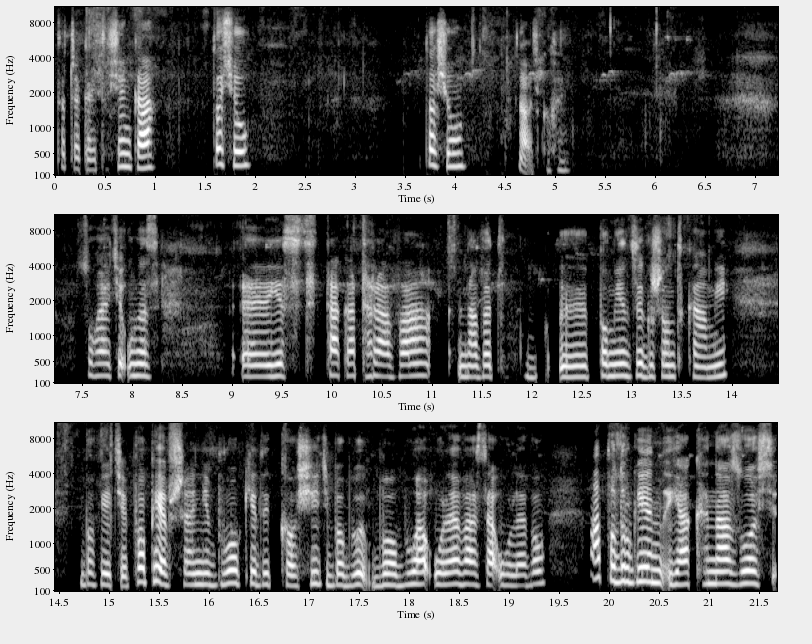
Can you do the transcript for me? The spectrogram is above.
To czekaj, Tosieńka. Tosiu. Tosiu. Chodź, kochani. Słuchajcie, u nas e, jest taka trawa, nawet e, pomiędzy grządkami, bo wiecie, po pierwsze nie było kiedy kosić, bo, bo była ulewa za ulewą, a po drugie, jak na złość, e,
